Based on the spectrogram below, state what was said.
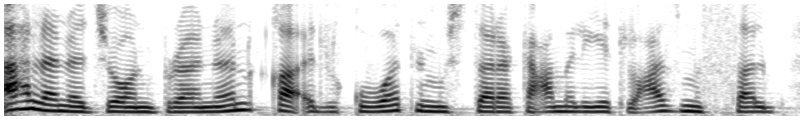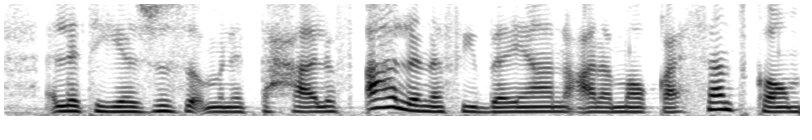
أعلن جون برانن قائد القوات المشتركة عملية العزم الصلب التي هي جزء من التحالف أعلن في بيان على موقع سنتكوم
